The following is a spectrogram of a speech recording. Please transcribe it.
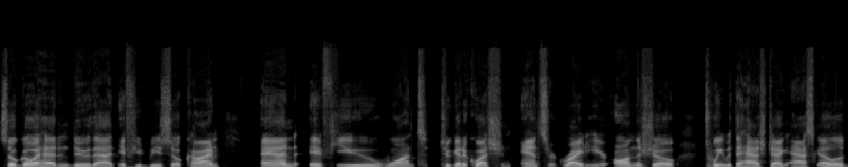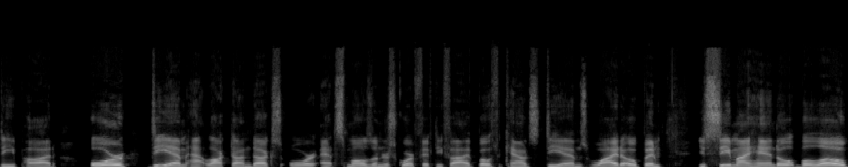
So go ahead and do that if you'd be so kind. And if you want to get a question answered right here on the show, tweet with the hashtag AskLODPod or DM at Locked On Ducks or at Smalls underscore 55. Both accounts, DMs wide open. You see my handle below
